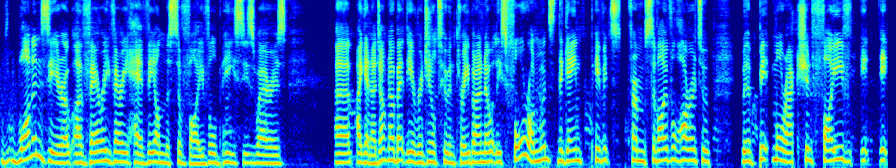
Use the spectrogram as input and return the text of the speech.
One and zero are very very heavy on the survival pieces whereas um, again i don't know about the original two and three but i know at least four onwards the game pivots from survival horror to with a bit more action. Five it, it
